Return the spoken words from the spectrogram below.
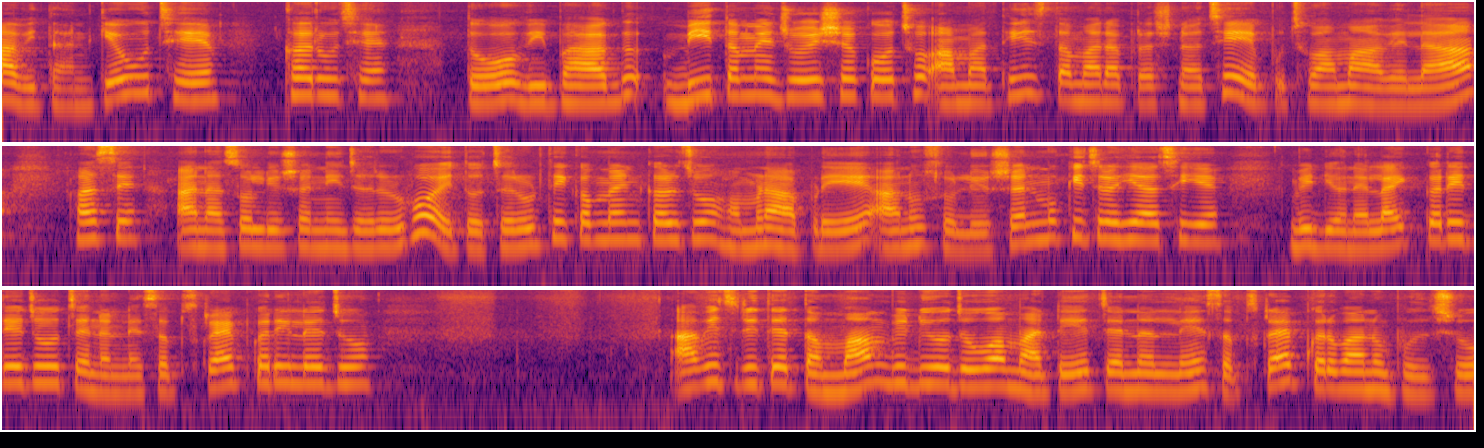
આ વિધાન કેવું છે? ખરું છે. તો વિભાગ બી તમે જોઈ શકો છો. આમાંથી જ તમારા પ્રશ્ન છે એ પૂછવામાં આવેલા હશે. આના સોલ્યુશનની જરૂર હોય તો જરૂરથી કમેન્ટ કરજો. હમણાં આપણે આનું સોલ્યુશન મૂકી જ રહ્યા છીએ. વિડીયોને લાઇક કરી દેજો. ચેનલને સબસ્ક્રાઈબ કરી લેજો. આવી જ રીતે તમામ વીડિયો જોવા માટે ચેનલને સબસ્ક્રાઈબ કરવાનું ભૂલશો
